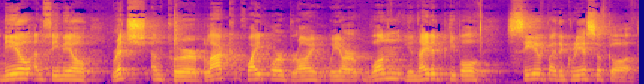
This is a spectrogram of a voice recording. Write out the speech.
male and female, rich and poor, black, white, or brown. We are one united people saved by the grace of God.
